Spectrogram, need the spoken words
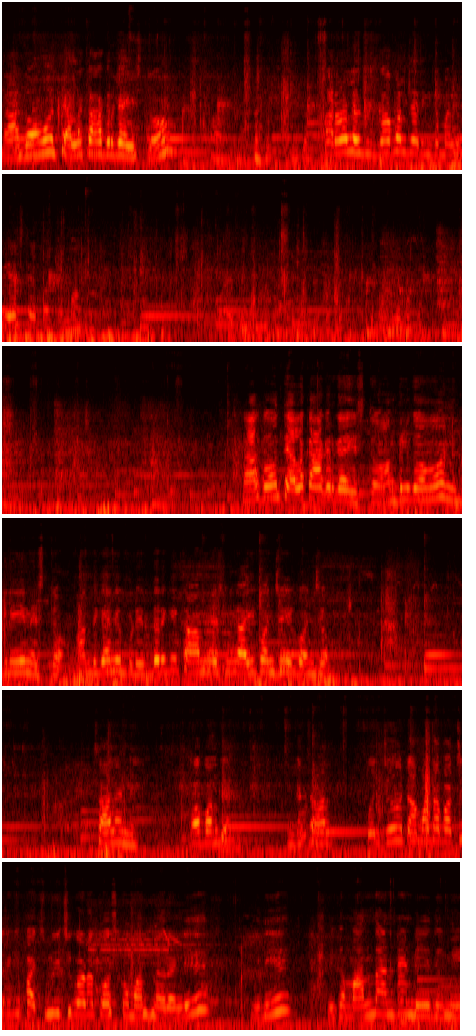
నాకేమో తెల్ల కాకరకాయ ఇష్టం. పర్వాలేదు గోపాల్ గారు ఇంకా మళ్ళీ వేస్ట్ అయిపోతాయి మాకు. నాకేమో తెల్ల కాకరకాయ ఇష్టం. అంకుల్కేమో గ్రీన్ ఇష్టం. అందుకని ఇప్పుడు ఇద్దరికి కాంబినేషన్గా అవి కొంచెం ఇవి కొంచెం. చాలండి. గోపాల్ గారు ఇంకా చాలు. కొంచెం టమాటా పచ్చడికి పచ్చిమిర్చి కూడా కోసుకోమంటున్నారండి. ఇది ఇక మంద అంటే అండి ఇది మీ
